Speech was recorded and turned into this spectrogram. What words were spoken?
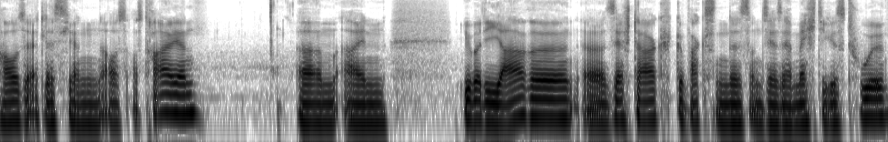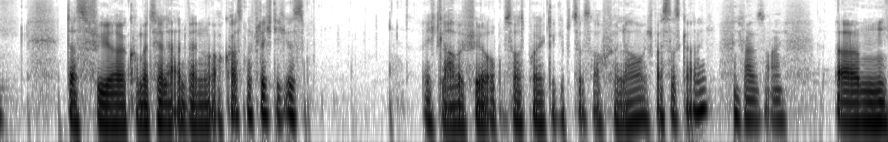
Hause Atlassian aus Australien. Ähm, ein über die Jahre äh, sehr stark gewachsenes und sehr, sehr mächtiges Tool, das für kommerzielle Anwendungen auch kostenpflichtig ist. Ich glaube, für Open Source Projekte gibt es das auch für Lau. Ich weiß das gar nicht. Ich weiß es auch nicht. Ähm,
